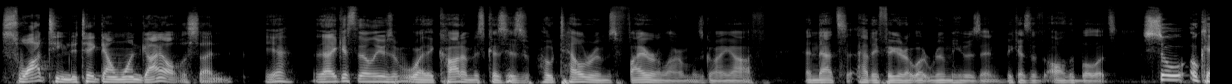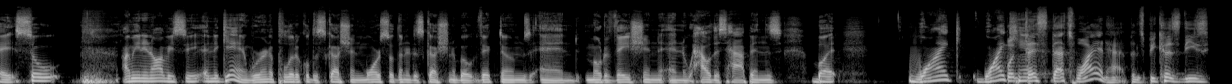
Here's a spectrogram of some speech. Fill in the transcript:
SWAT team to take down one guy all of a sudden. yeah i guess the only reason why they caught him is because his hotel room's fire alarm was going off and that's how they figured out what room he was in because of all the bullets So okay, so I mean, and obviously, and again, we're in a political discussion more so than a discussion about victims and motivation and how this happens. But why? Why But can't? this that's why it happens because these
